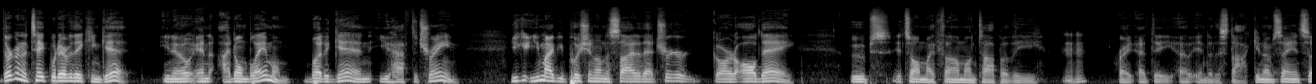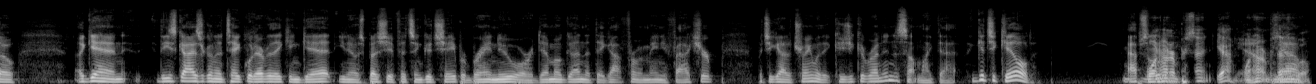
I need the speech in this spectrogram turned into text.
They're going to take whatever they can get, you know, and I don't blame them. But again, you have to train. You you might be pushing on the side of that trigger guard all day. Oops, it's on my thumb on top of the Mhm. Right at the uh, end of the stock. You know what I'm saying? So again, these guys are going to take whatever they can get, you know, especially if it's in good shape or brand new or a demo gun that they got from a manufacturer. But you got to train with it because you could run into something like that. It gets you killed. Absolutely. One hundred percent. Yeah, Yeah. one hundred percent. Yeah. Will.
